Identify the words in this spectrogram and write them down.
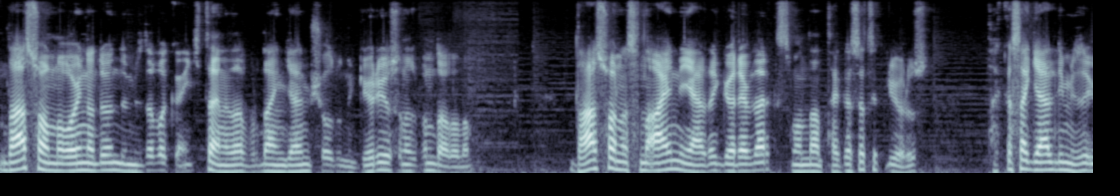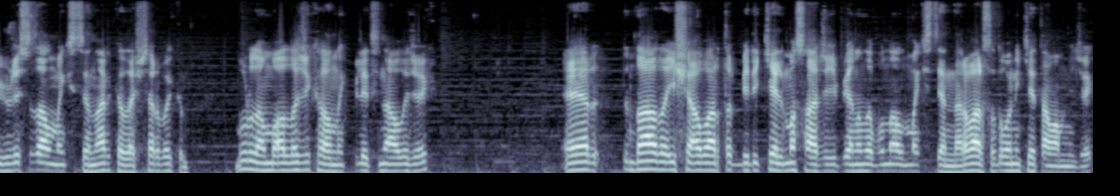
Daha sonra oyuna döndüğümüzde bakın iki tane daha buradan gelmiş olduğunu görüyorsunuz. Bunu da alalım. Daha sonrasında aynı yerde görevler kısmından takasa tıklıyoruz. Takasa geldiğimizde ücretsiz almak isteyen arkadaşlar bakın. Buradan bu alıcı kalanlık biletini alacak. Eğer daha da işi abartıp bir iki elmas harcayıp yanında bunu almak isteyenler varsa da 12'ye tamamlayacak.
